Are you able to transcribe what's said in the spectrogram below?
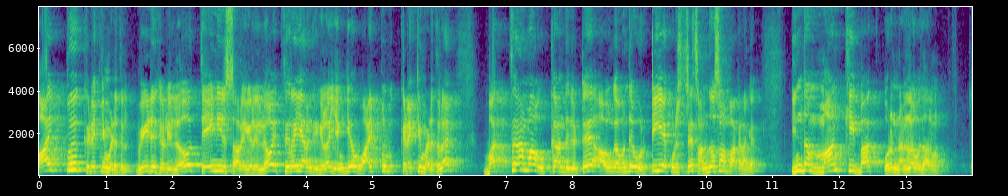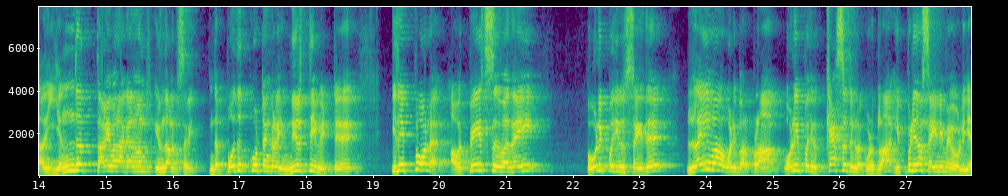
வாய்ப்பு கிடைக்கும் இடத்தில் வீடுகளிலோ தேநீர் சாலைகளிலோ திரையரங்குகளோ எங்கேயோ வாய்ப்பு கிடைக்கும் இடத்துல பத்திரமா உட்கார்ந்துக்கிட்டு அவங்க வந்து ஒரு டீயை குடிச்சிட்டு சந்தோஷமா பார்க்குறாங்க இந்த மான் கி பாத் ஒரு நல்ல உதாரணம். அது எந்த தலைவராக இருந்தாலும் சரி இந்த பொதுக்கூட்டங்களை நிறுத்திவிட்டு இதை போல அவர் பேசுவதை ஒளிப்பதிவு செய்து லைவாக ஒளிபரப்பலாம் ஒளிப்பதிவு கேசட்டுகளை கொடுக்கலாம். இப்படி தான் செய்யணுமே ஒழிய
